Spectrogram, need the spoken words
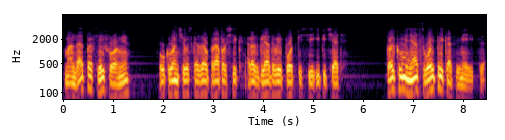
мандат по всей форме», — уклончиво сказал прапорщик, разглядывая подписи и печать. «Только у меня свой приказ имеется,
